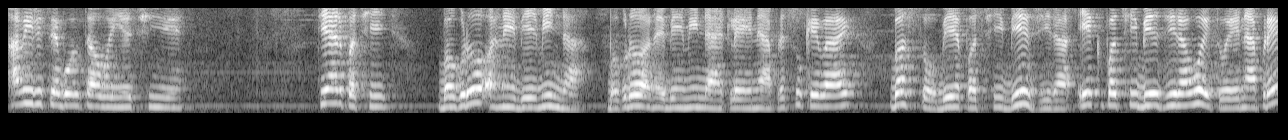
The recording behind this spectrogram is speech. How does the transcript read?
આવી રીતે બોલતા હોઈએ છીએ. ત્યાર પછી બગડો અને બે મીંડા. બગડો અને બે મીંડા એટલે એને આપણે શું કહેવાય? બસો. બે પછી બે જીરા. એક પછી બે જીરા હોય તો એને આપણે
